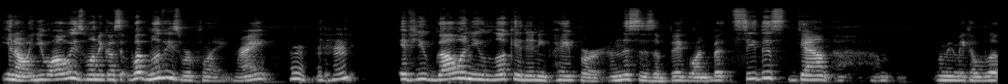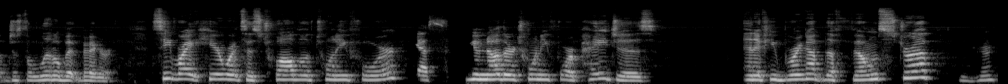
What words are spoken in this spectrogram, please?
you know you always want to go see what movies were playing right? Mhm. if you go and you look at any paper and this is a big one but see this down um, let me make it look just a little bit bigger. See right here where it says 12 of 24 Yes. You know there are 24 pages and if you bring up the film strip Mhm.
